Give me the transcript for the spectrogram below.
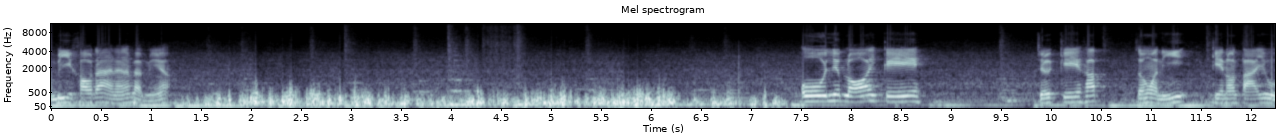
อมบี้เข้าได้นะแบบนี้โอ้เรียบร้อยเก เจอเกครับ จังหวะนี้เกนอนตายอยู่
